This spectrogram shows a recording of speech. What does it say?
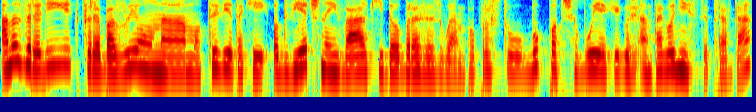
Ano z religii, które bazują na motywie takiej odwiecznej walki dobra ze złem. Po prostu Bóg potrzebuje jakiegoś antagonisty, prawda?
